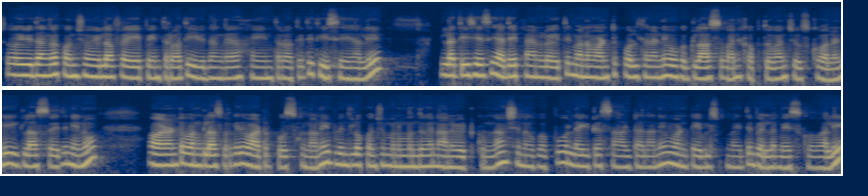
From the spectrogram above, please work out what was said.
సో ఈ విధంగా కొంచెం ఇలా ఫ్రై అయిపోయిన తర్వాత ఈ విధంగా అయిన తర్వాత అయితే తీసేయాలి. ఇలా తీసేసి అదే ప్యాన్లో అయితే మనం అంటే కొలతలని ఒక గ్లాసు కానీ కప్తో కానీ చూసుకోవాలండి. ఈ గ్లాస్ అయితే నేను అంటే వన్ గ్లాస్ వరకు అయితే వాటర్ పోసుకున్నాను. ఇప్పుడు ఇందులో కొంచెం మనం ముందుగా నానబెట్టుకున్న శనగపప్పు లైట్గా సాల్ట్ అలానే వన్ టేబుల్ స్పూన్ అయితే బెల్లం వేసుకోవాలి.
